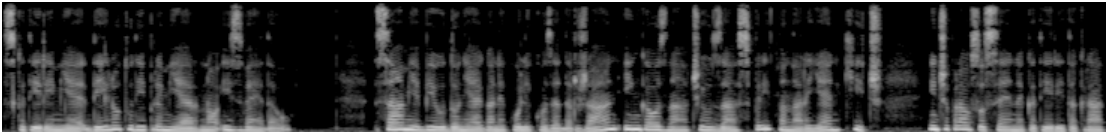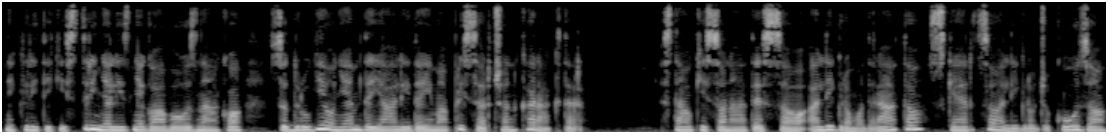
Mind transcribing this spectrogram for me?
s katerim je delo tudi premjerno izvedel. Sam je bil do njega nekoliko zadržan in ga označil za spretno narejen kič, in čeprav so se nekateri takratni kritiki strinjali z njegovo oznako, so drugi o njem dejali, da ima prisrčen karakter. Stavki sonate so Allegro moderato, Scherzo, Allegro giocoso,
